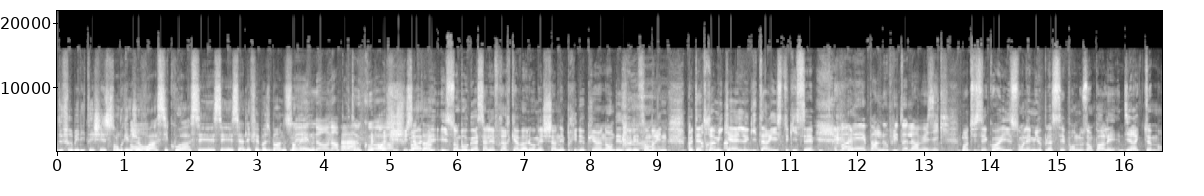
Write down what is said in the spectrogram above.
de fébrilité chez Sandrine, je Oh. vois. C'est quoi? C'est c'est- c'est un de l'effet boss band, Mais Sandrine? non, n'importe Hein? quoi. Ah, si, je suis Bon, certain. ils sont beaux gosses, hein, les frères Cavallo, mais Sean est pris depuis un an. Désolé Sandrine. Peut-être Michael, le guitariste, qui sait. Bon allez, parle-nous plutôt de leur musique. Bon, tu sais quoi Ils sont les mieux placés pour nous en parler directement.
